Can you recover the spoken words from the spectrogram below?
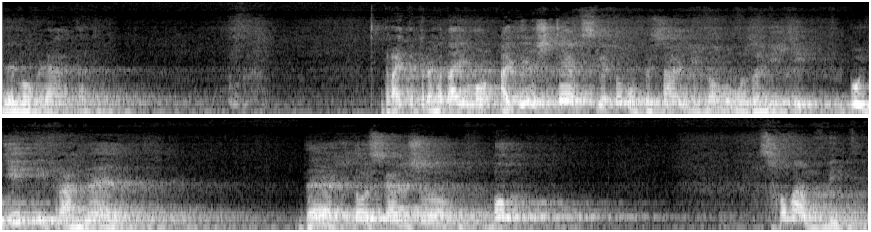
немовлята. Давайте пригадаємо, а є ще в Святому Писанні, в Новому Завіті подібний фрагмент, де хтось каже, що Бог сховав від,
